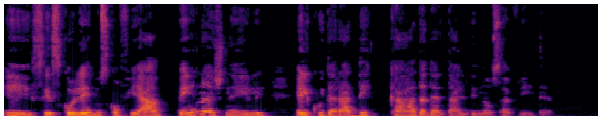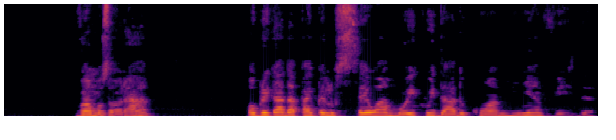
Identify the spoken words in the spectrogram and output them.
e, se escolhermos confiar apenas nele, ele cuidará de cada detalhe de nossa vida. Vamos orar? Obrigada, Pai, pelo seu amor e cuidado com a minha vida.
